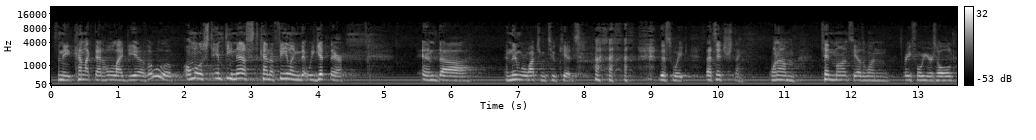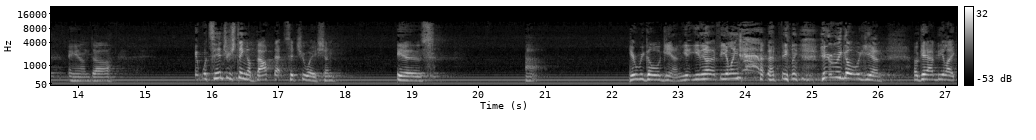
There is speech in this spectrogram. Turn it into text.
It's neat, kind of like that whole idea of oh, almost empty nest kind of feeling that we get there, and. Uh, and then we're watching two kids this week. That's interesting. One of them 10 months, the other one three, four years old. And uh, it, what's interesting about that situation is uh, here we go again. You, you know that feeling? that feeling? Here we go again. Okay, I'd be like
